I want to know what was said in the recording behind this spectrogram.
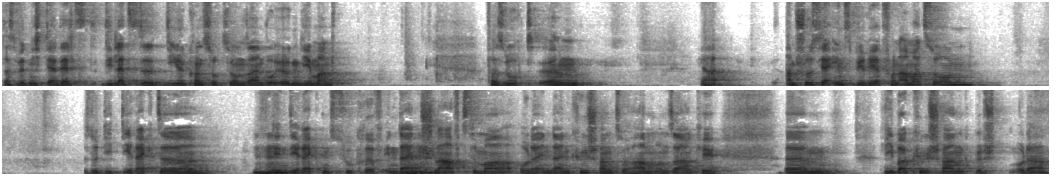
das wird nicht der letzte, die letzte Deal-Konstruktion sein, wo irgendjemand versucht, ähm, ja, am Schluss ja inspiriert von Amazon, so die direkte, mhm. den direkten Zugriff in dein mhm. Schlafzimmer oder in deinen Kühlschrank zu haben und sagen, okay, ähm, lieber Kühlschrank oder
